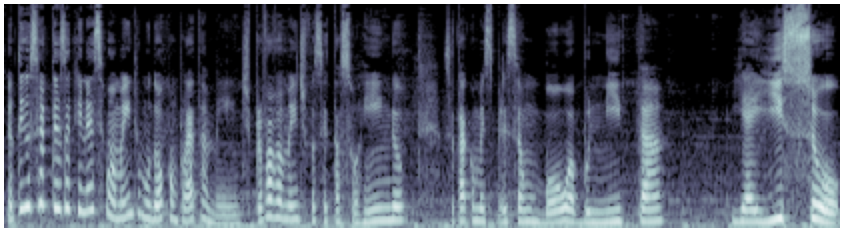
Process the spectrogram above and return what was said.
Eu tenho certeza que nesse momento mudou completamente. Provavelmente você está sorrindo, você está com uma expressão boa, bonita. E é isso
